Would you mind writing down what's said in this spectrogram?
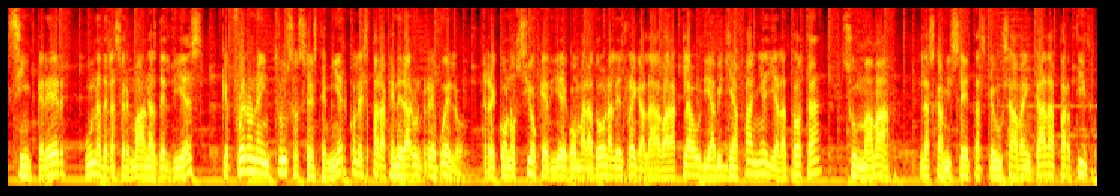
Sin querer, una de las hermanas del 10, que fueron a intrusos este miércoles para generar un revuelo, reconoció que Diego Maradona les regalaba a Claudia Villafañe y a la Tota, su mamá, las camisetas que usaba en cada partido.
